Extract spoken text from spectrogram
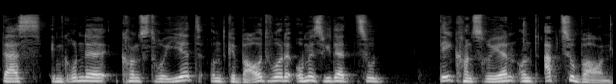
das im Grunde konstruiert und gebaut wurde, um es wieder zu dekonstruieren und abzubauen.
